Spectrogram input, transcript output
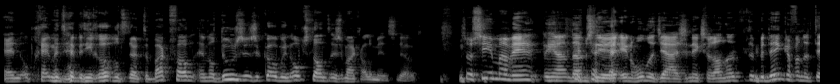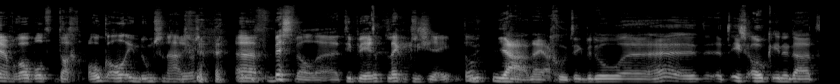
En op een gegeven moment hebben die robots daar tabak van. En wat doen ze? Ze komen in opstand en ze maken alle mensen dood. Zo zie je maar weer. Ja, dames en heren, in 100 jaar is er niks veranderd. De bedenker van de term robot dacht ook al in doemscenario's. Best wel typerend, lekker cliché, toch? Ja, nou ja, goed. Ik bedoel, hè, het- is ook inderdaad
